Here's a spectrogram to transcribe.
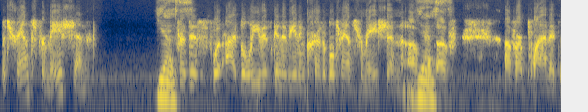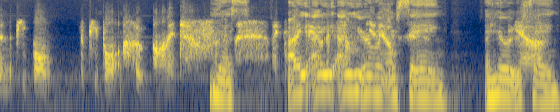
the transformation Yes. for this what I believe is going to be an incredible transformation of Yes. of of our planet and the people the people on it. Yes. I, do, I, I hear you what know? you're saying. I hear what you're saying.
